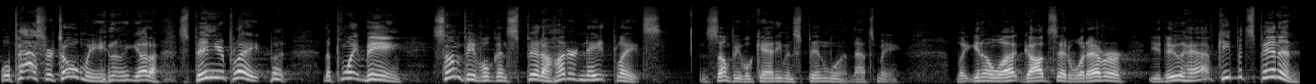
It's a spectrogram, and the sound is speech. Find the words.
well, Pastor told me, you know, you got to spin your plate. But the point being, some people can spin 108 plates, and some people can't even spin one. That's me. But you know what? God said, whatever you do have, keep it spinning.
